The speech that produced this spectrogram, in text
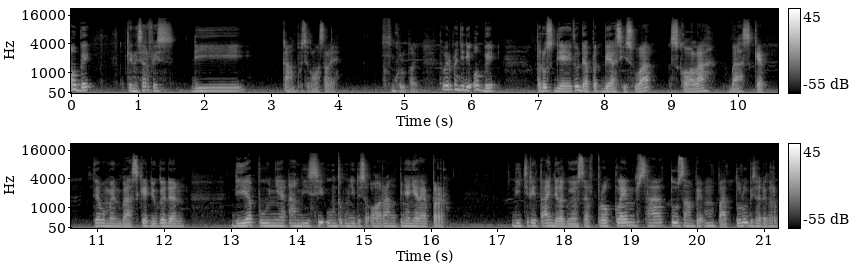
OB cleaning service di kampus ya kalau nggak salah ya. Gue lupa tapi dia pernah jadi OB terus dia itu dapat beasiswa sekolah basket. Dia pemain basket juga dan dia punya ambisi untuk menjadi seorang penyanyi rapper. Diceritain di lagunya self proclaim 1 sampai 4 tuh lu bisa denger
